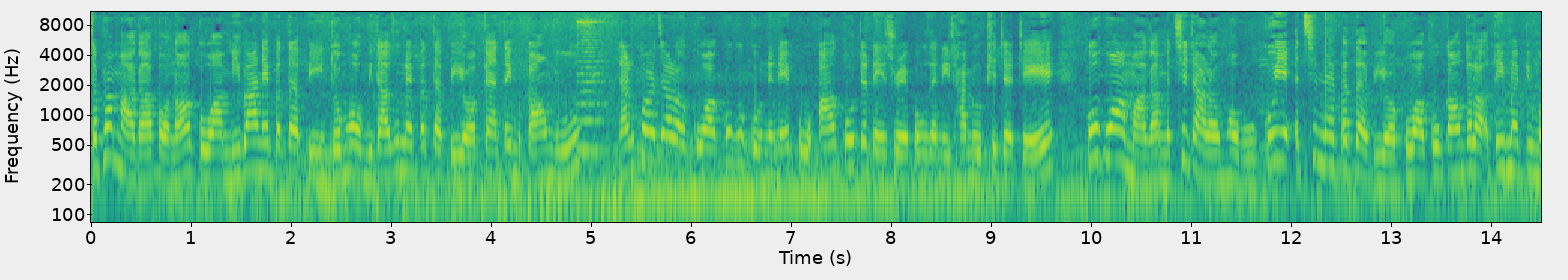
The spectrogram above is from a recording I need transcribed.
တစ်ဖက်မှာကပေါ့နော်ကိုကမိဘနဲ့ပတ်သက်ပြီးတို့မဟုတ်မိသားစုနဲ့ပတ်သက်ပြီးတော့ကံတိတ်မကောင်းဘူး။နောက်တစ်ခုကကျတော့ကိုကကိုကိုကိုနည်းနည်းပိုအားကိုးတက်တယ်ဆိုတဲ့ပုံစံနေထားမျိုးဖြစ်တတ်တယ်။ကိုဘွားမှာကမချစ်တာတော့မဟုတ်ဘူး။ကိုရဲ့အချစ်နဲ့ပတ်သက်ပြီးတော့ကိုကကိုကောင်းတဲ့လောက်အတိမတ်ပြုမ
